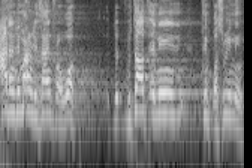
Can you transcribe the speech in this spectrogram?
And then the man resigned from work without anything pursuing him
